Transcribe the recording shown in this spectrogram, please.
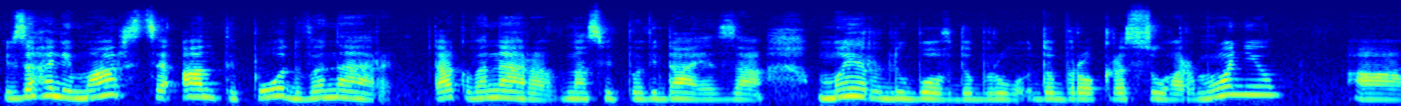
І взагалі Марс це антипод Венери. Так, Венера в нас відповідає за мир, любов, добро, добро, красу, гармонію. А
